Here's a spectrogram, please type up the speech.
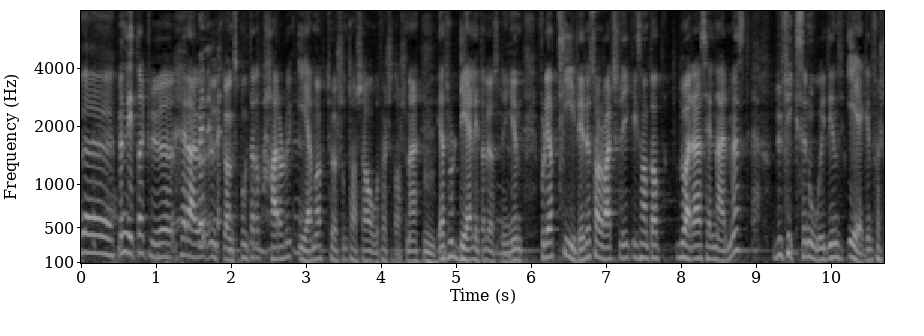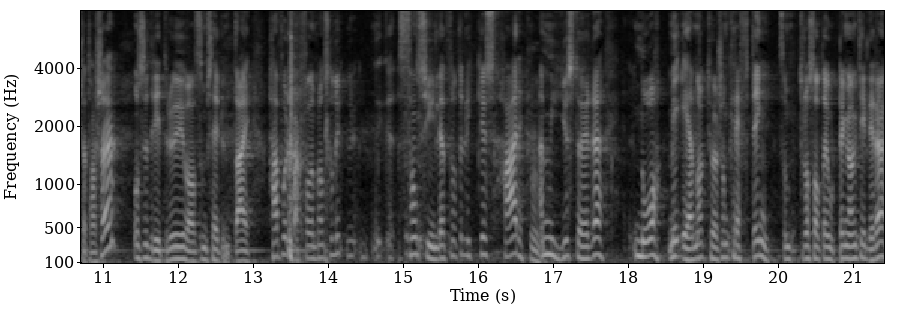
Det, Men litt av clouet Per, er jo utgangspunktet er at her har du én aktør som tar seg av alle førsteetasjene. Jeg tror det er litt av løsningen. Fordi at Tidligere så har det vært slik ikke sant, at du er deg selv nærmest. Du fikser noe i din egen første etasje, og så driter du i hva som skjer rundt deg. Her får du i hvert fall en plan. Du, sannsynligheten for at det lykkes her er mye større nå med én aktør som Krefting, som tross alt har gjort det en gang tidligere,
